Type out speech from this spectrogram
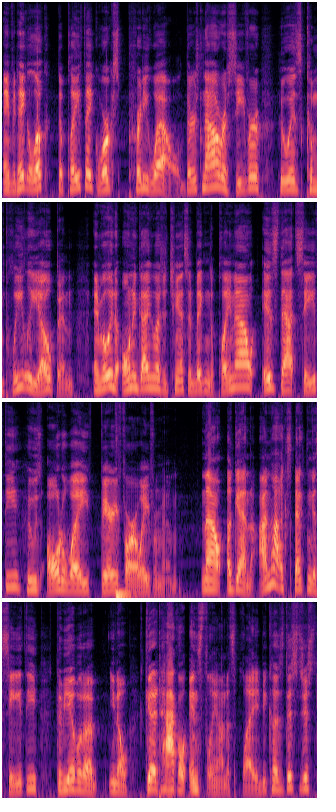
And if you take a look, the play fake works pretty well. There's now a receiver who is completely open, and really the only guy who has a chance of making a play now is that safety who's all the way very far away from him. Now, again, I'm not expecting a safety to be able to, you know, get a tackle instantly on this play because this is just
